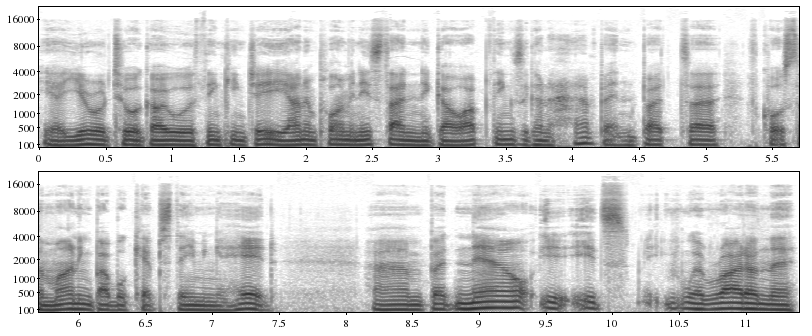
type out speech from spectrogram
yeah, a year or two ago, we were thinking, gee, unemployment is starting to go up, things are going to happen. But uh, of course, the mining bubble kept steaming ahead. Um, but now it's we're right on the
